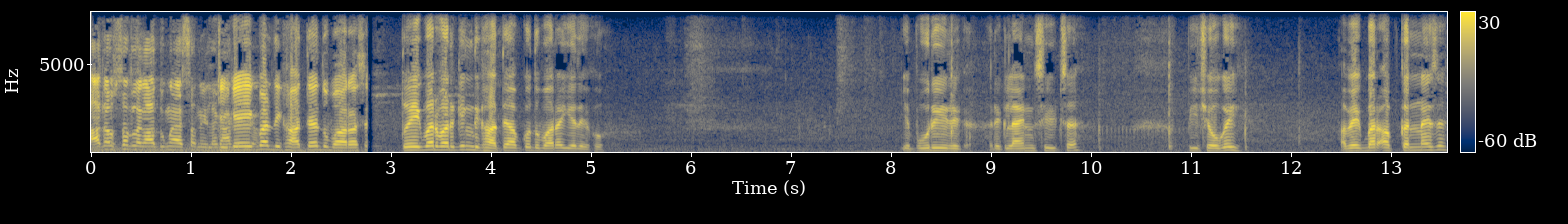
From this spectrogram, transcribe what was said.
आधा अवसर लगा दूँगा ऐसा नहीं लगा ठीक है एक बार दिखाते हैं दोबारा से। तो एक बार वर्किंग दिखाते हैं आपको दोबारा ये देखो। ये पूरी रिक, रिक्लाइन सीट्स है। पीछे हो गई। अब एक बार अप करना है इसे।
